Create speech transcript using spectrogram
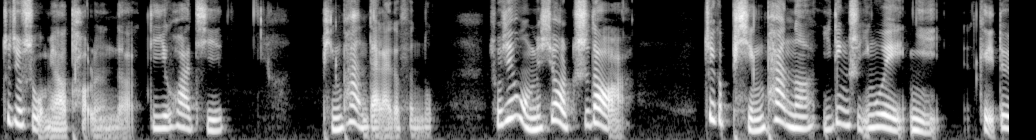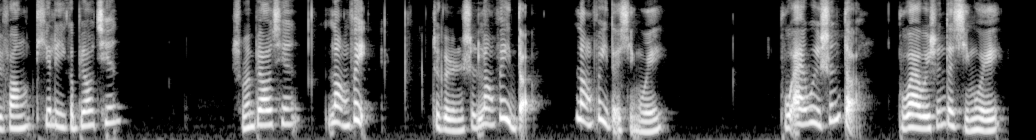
这就是我们要讨论的第一个话题：评判带来的愤怒。首先，我们需要知道啊，这个评判呢，一定是因为你给对方贴了一个标签。什么标签？浪费，这个人是浪费的。浪费的行为，不爱卫生的，不爱卫生的行为，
